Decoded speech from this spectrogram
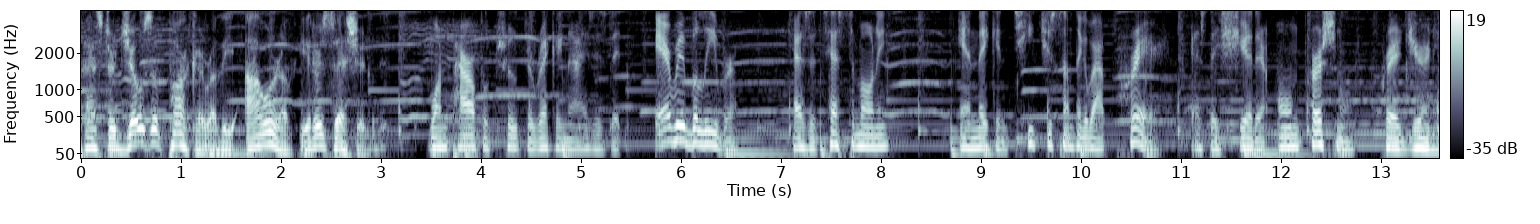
Pastor Joseph Parker of the Hour of Intercession. One powerful truth to recognize is that every believer has a testimony, and they can teach you something about prayer as they share their own personal prayer journey.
